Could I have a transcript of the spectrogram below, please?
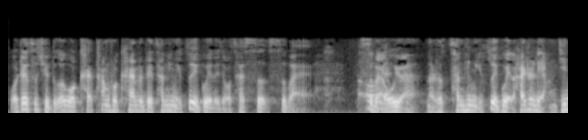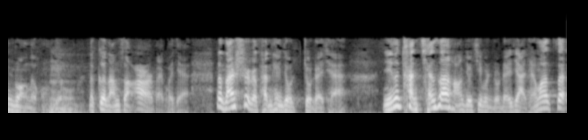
我这次去德国开，他们说开了这餐厅里最贵的酒才四四百。四百欧元，那是餐厅里最贵的，还是两斤装的红酒，那搁咱们算二百块钱，那咱是个餐厅就就这钱，你能看前三行就基本就这价钱，完再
